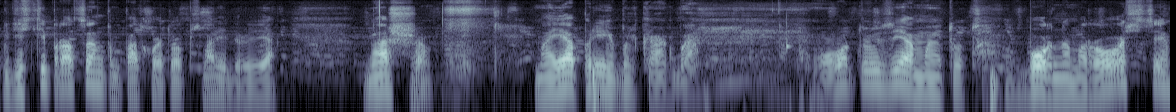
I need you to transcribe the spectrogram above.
к 10% подходит. Вот посмотрите, друзья, наша моя прибыль как бы. Вот, друзья, мы тут в бурном росте.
